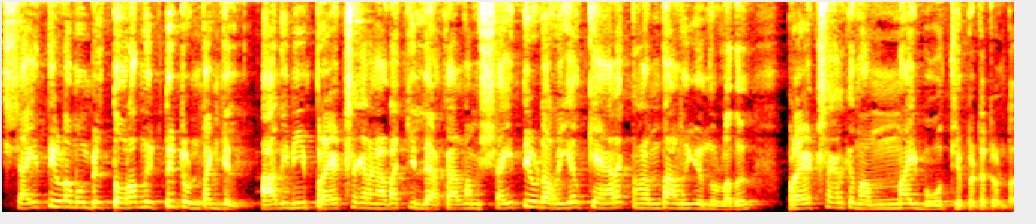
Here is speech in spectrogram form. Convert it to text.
ശൈത്യയുടെ മുമ്പിൽ തുറന്നിട്ടിട്ടുണ്ടെങ്കിൽ അതിനി പ്രേക്ഷകർ അടക്കില്ല. കാരണം ശൈത്യയുടെ റിയൽ ക്യാരക്ടർ എന്താണ് എന്നുള്ളത് പ്രേക്ഷകർക്ക് നന്നായി ബോധ്യപ്പെട്ടിട്ടുണ്ട്.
